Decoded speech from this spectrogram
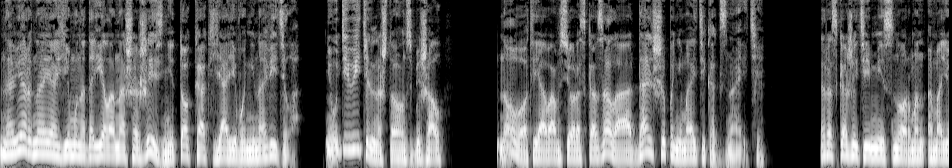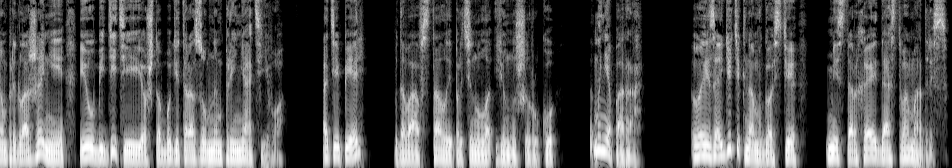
«Наверное, ему надоела наша жизнь и то, как я его ненавидела. Неудивительно, что он сбежал. Но вот, я вам все рассказала, а дальше понимаете, как знаете. Расскажите мисс Норман о моем предложении и убедите ее, что будет разумным принять его. А теперь...» Вдова встала и протянула юноше руку. «Мне пора. Вы зайдете к нам в гости? Мистер Хей даст вам адрес».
